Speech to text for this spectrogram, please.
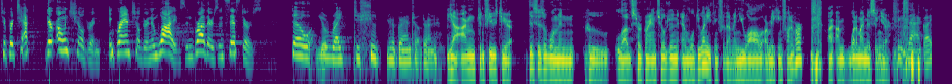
to protect their own children and grandchildren and wives and brothers and sisters. So you're right to shoot your grandchildren. Yeah, I'm confused here. This is a woman who loves her grandchildren and will do anything for them, and you all are making fun of her. I, I'm. What am I missing here? Exactly.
